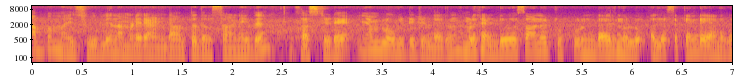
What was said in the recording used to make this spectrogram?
അപ്പം മൈസൂരിൽ നമ്മുടെ രണ്ടാമത്തെ ദിവസമാണിത് ഫസ്റ്റ് ഡേ ഞാൻ ബ്ലോഗ് ഇട്ടിട്ടുണ്ടായിരുന്നു. നമ്മൾ രണ്ട് ദിവസമാണ് ട്രിപ്പ് ഉണ്ടായിരുന്നുള്ളൂ. അല്ല സെക്കൻഡ് ഡേ ആണിത്.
